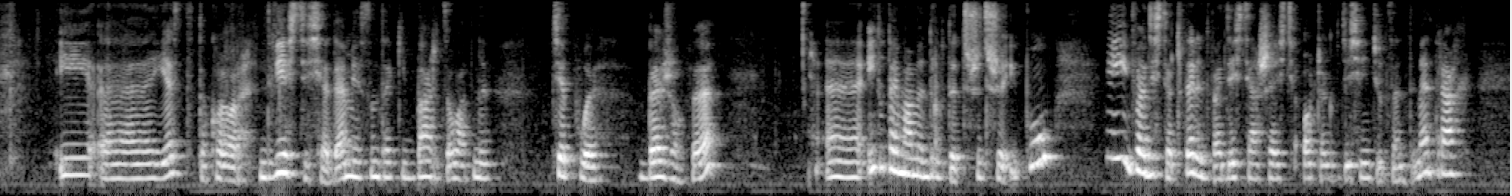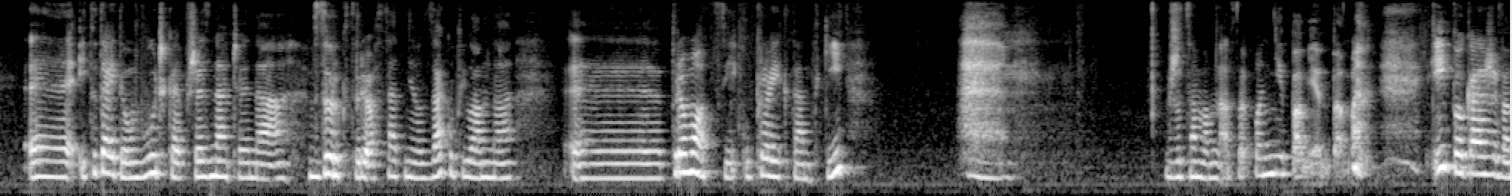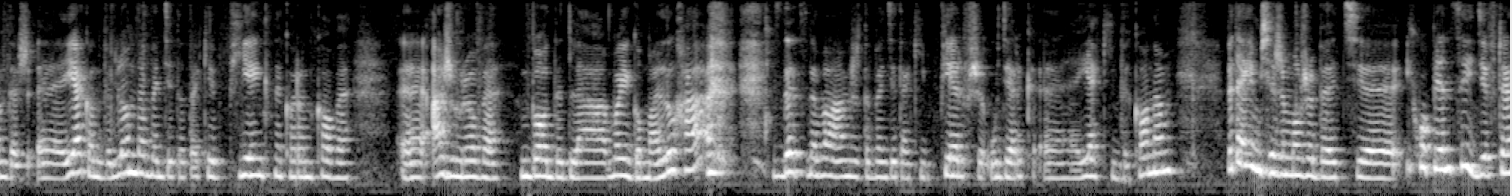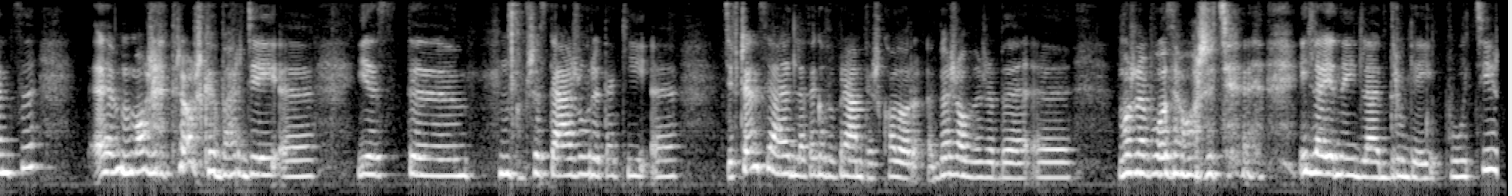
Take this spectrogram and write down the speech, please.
i e, jest to kolor 207. Jest on taki bardzo ładny, ciepły, beżowy. E, I tutaj mamy druty 3-3,5 i 24-26 oczek w 10 cm. E, I tutaj tę włóczkę przeznaczę na wzór, który ostatnio zakupiłam na e, promocji u projektantki. Wrzucam Wam nazwę, bo nie pamiętam. I pokażę Wam też, e, jak on wygląda. Będzie to takie piękne, koronkowe, ażurowe body dla mojego malucha. Zdecydowałam, że to będzie taki pierwszy udzierk, jaki wykonam. Wydaje mi się, że może być e, i chłopięcy, i dziewczęcy. E, Może troszkę bardziej e, jest przez te ażury taki dziewczęcy, ale dlatego wybrałam też kolor beżowy, żeby można było założyć i dla jednej, i dla drugiej płci.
